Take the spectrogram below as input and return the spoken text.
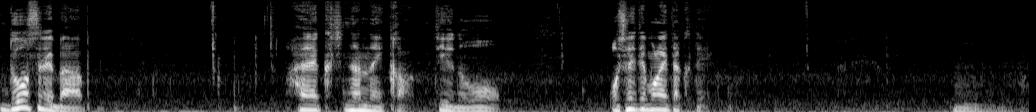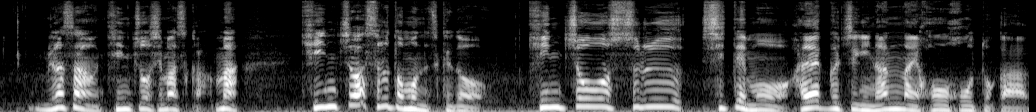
どうすれば早口にならないかっていうのを教えてもらいたくて。うん、皆さん緊張しますか？まあ、緊張はすると思うんですけど、緊張する、しても早口にならない方法とか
